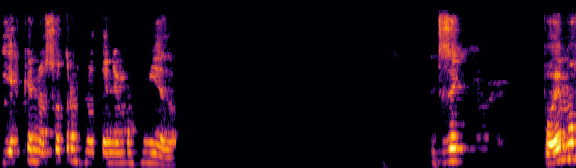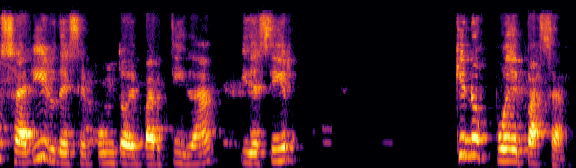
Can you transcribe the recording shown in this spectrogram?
y es que nosotros no tenemos miedo. Entonces, podemos salir de ese punto de partida y decir, ¿qué nos puede pasar?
